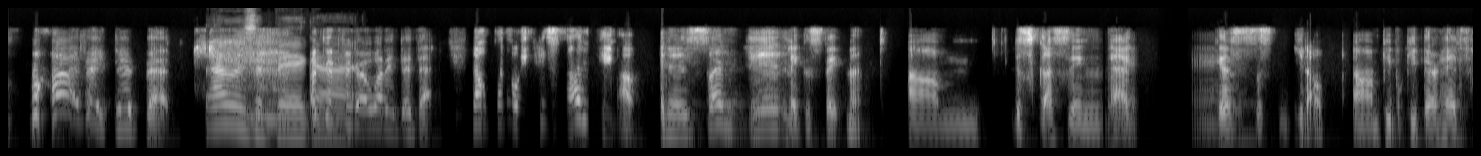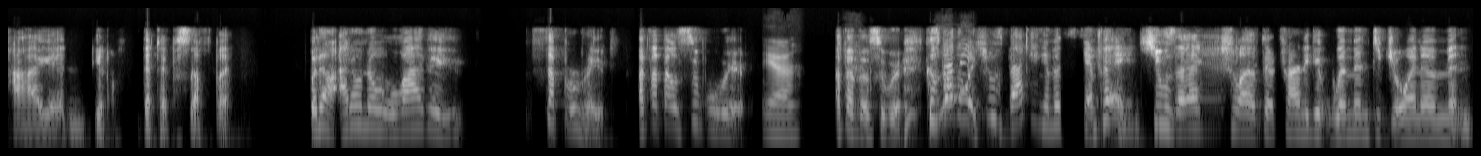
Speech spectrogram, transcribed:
why they did that. That was a big. I couldn't uh, figure out why they did that. Now, by the way, his son came up, and his son did make a statement um, discussing that I guess you know um, people keep their heads high and you know that type of stuff. But but no, I don't know why they separate. I thought that was super weird. Yeah. I thought that was super weird. Because by the way, she was backing him in his campaign. She was actually out there trying to get women to join him and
